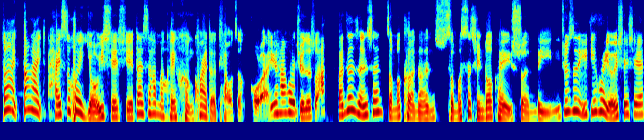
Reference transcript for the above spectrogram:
当然，当然还是会有一些些，但是他们可以很快的调整过来，因为他会觉得说啊，反正人生怎么可能什么事情都可以顺利？你就是一定会有一些些，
